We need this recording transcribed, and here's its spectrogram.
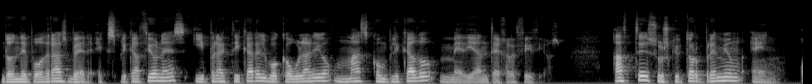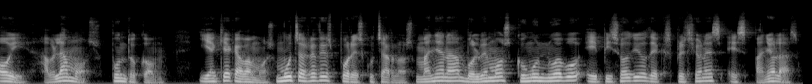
donde podrás ver explicaciones y practicar el vocabulario más complicado mediante ejercicios. Hazte suscriptor premium en hoyhablamos.com. Y aquí acabamos. Muchas gracias por escucharnos. Mañana volvemos con un nuevo episodio de Expresiones Españolas.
